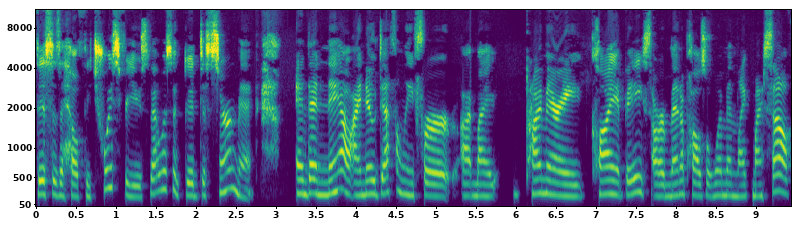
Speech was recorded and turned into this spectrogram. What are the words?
This is a healthy choice for you. So that was a good discernment. And then now I know definitely for uh, my primary client base are menopausal women like myself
